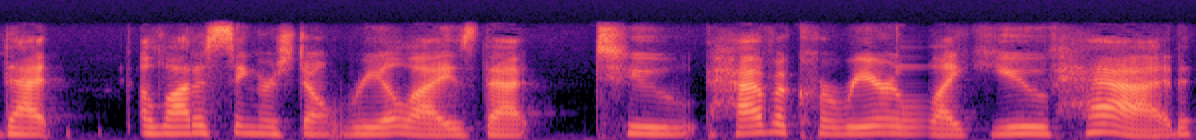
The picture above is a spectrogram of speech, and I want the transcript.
that a lot of singers don't realize that to have a career like you've had,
